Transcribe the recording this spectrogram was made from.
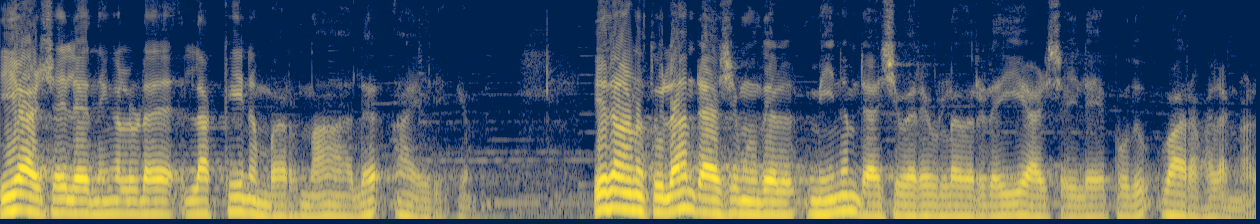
ഈ ആഴ്ചയിലെ നിങ്ങളുടെ ലക്കി നമ്പർ നാല് ആയിരിക്കും. ഇതാണ് തുലാം രാശി മുതൽ മീനം രാശി വരെയുള്ളവരുടെ ഈ ആഴ്ചയിലെ പൊതു വാരഫലങ്ങൾ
